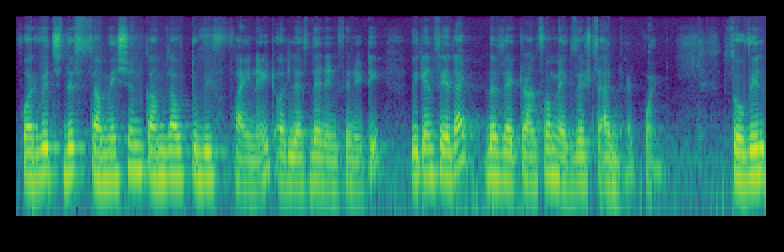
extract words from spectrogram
for which this summation comes out to be finite or less than infinity, we can say that the z transform exists at that point. So we'll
